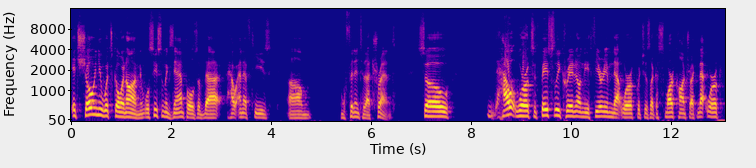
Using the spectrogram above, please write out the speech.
it's showing you what's going on. And we'll see some examples of that, how NFTs um, will fit into that trend. So how it works, it's basically created on the Ethereum network, which is like a smart contract network.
